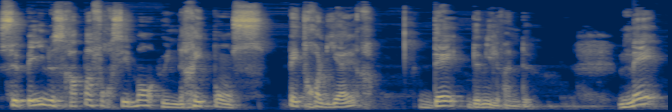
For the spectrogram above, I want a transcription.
Ce pays ne sera pas forcément une réponse pétrolière dès 2022. Mais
